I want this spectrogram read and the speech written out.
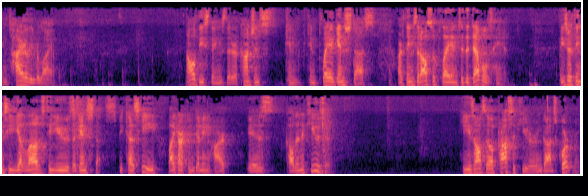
entirely reliable. And all of these things that our conscience can, can play against us are things that also play into the devil's hand. These are things he yet loves to use against us because he, like our condemning heart, is called an accuser. He is also a prosecutor in God's courtroom.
